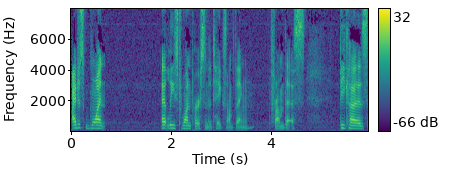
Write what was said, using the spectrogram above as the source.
I just want at least one person to take something from this because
